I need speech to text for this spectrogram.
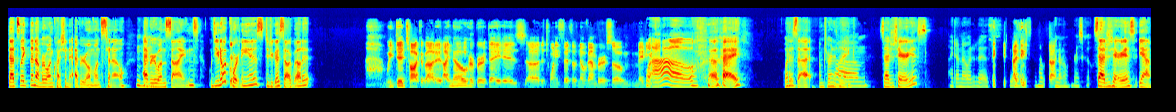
That's like the number one question everyone wants to know. Mm-hmm. Everyone's signs. Do you know what Courtney is? Did you guys talk about it? We did talk about it. I know her birthday is uh, the 25th of November, so maybe. Wow. okay. What is that? I'm trying to think. Um, Sagittarius. I don't know what it is. I think, I, think I don't know. Sagittarius. Yeah.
